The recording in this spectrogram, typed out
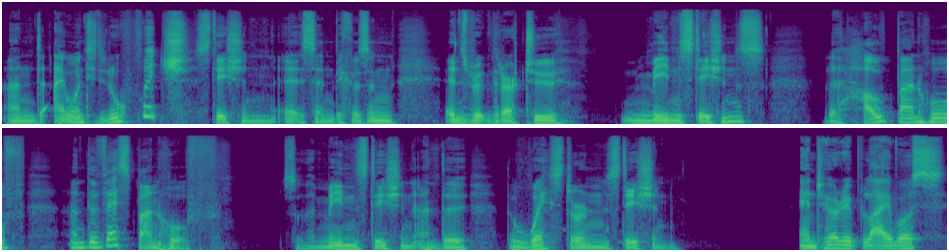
And I wanted to know which station it's in because in Innsbruck there are two main stations the Hauptbahnhof and the Westbahnhof. So the main station and the, the western station. And her reply was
